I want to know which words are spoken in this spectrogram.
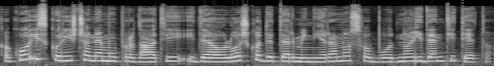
kako izkoriščanemu prodati ideološko determinirano svobodno identiteto.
